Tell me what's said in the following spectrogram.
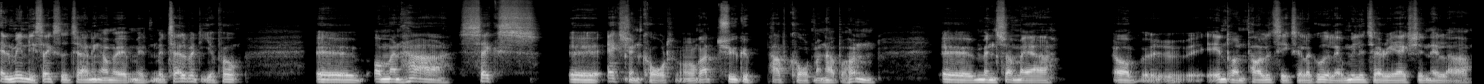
almindelige seksede terninger med, med, med talværdier på, øh, og man har seks øh, actionkort, og ret tykke papkort, man har på hånden, øh, men som er at øh, ændre en politics, eller gå ud og lave military action, eller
